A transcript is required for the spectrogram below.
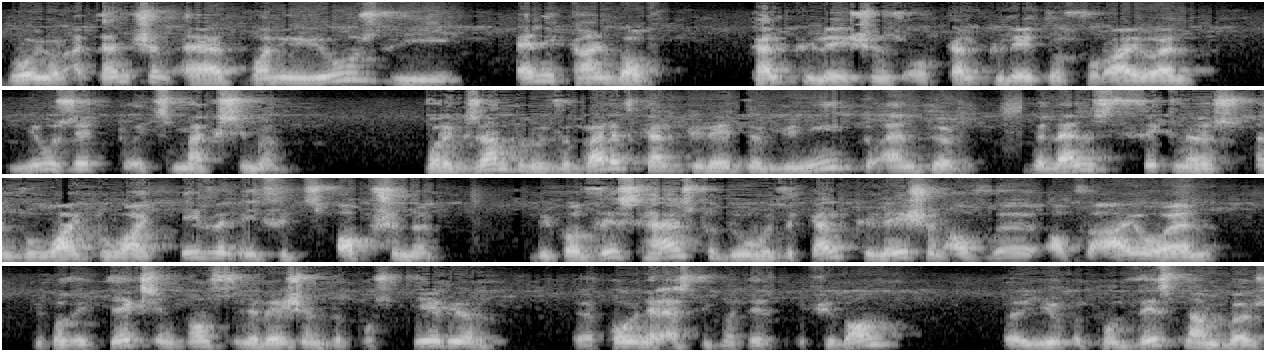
draw your attention at when you use the any kind of calculations or calculators for IOL, use it to its maximum. For example, with the Barrett calculator, you need to enter the lens thickness and the white to white, even if it's optional, because this has to do with the calculation of the, of the IOL, because it takes in consideration the posterior uh, corneal astigmatism. If you don't uh, you put these numbers,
